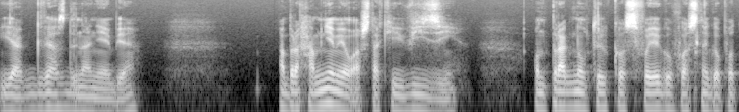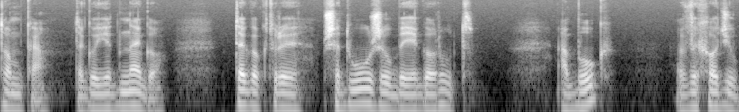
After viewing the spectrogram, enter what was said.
jak gwiazdy na niebie. Abraham nie miał aż takiej wizji. On pragnął tylko swojego własnego potomka, tego jednego, tego, który przedłużyłby jego ród. A Bóg wychodził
